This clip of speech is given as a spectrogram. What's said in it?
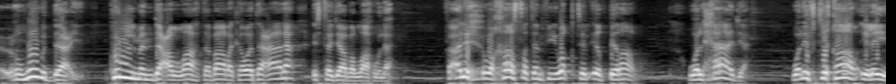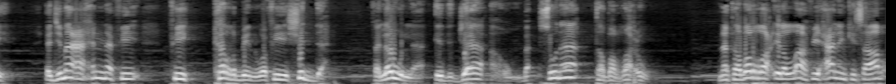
عموم الداعي. كل من دعا الله تبارك وتعالى استجاب الله له. فألح وخاصة في وقت الإضطرار. والحاجة والافتقار إليه. يا جماعة حنا في في كرب وفي شدة. فلولا إذ جاءهم بأسنا تضرعوا. نتضرع إلى الله في حال انكسار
